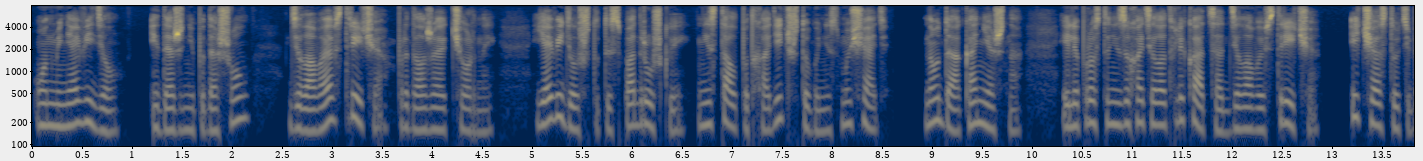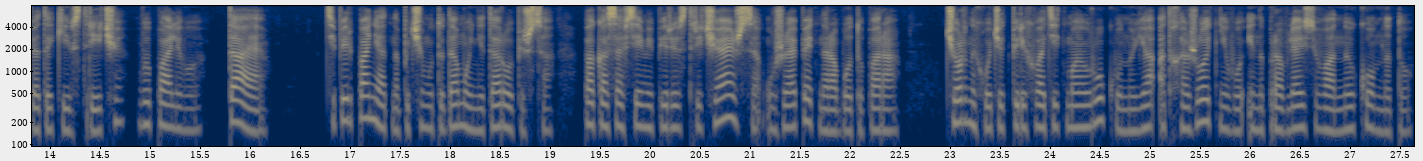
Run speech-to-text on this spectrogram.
«Он меня видел и даже не подошел. «Деловая встреча», — продолжает Черный. Я видел, что ты с подружкой, не стал подходить, чтобы не смущать. Ну да, конечно. Или просто не захотел отвлекаться от деловой встречи. И часто у тебя такие встречи, выпаливаю. Тая, теперь понятно, почему ты домой не торопишься. Пока со всеми перевстречаешься, уже опять на работу пора. Черный хочет перехватить мою руку, но я отхожу от него и направляюсь в ванную комнату.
